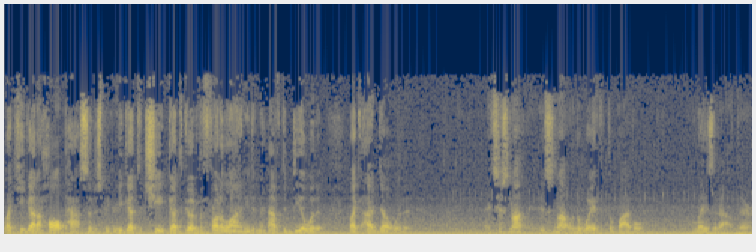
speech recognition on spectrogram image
like he got a hall pass, so to speak, or he got to cheat, got to go to the front of the line. He didn't have to deal with it like I dealt with it. It's just not. It's not the way that the Bible lays it out there.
